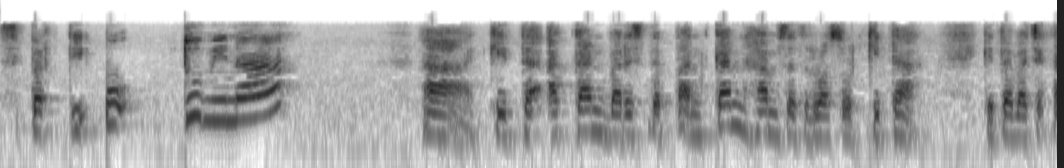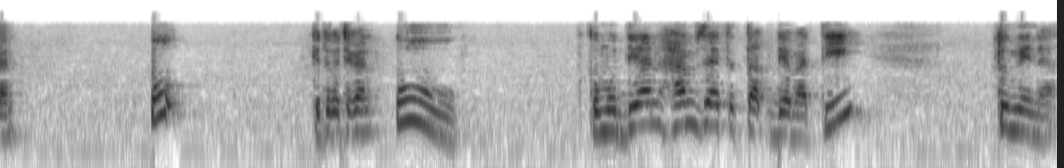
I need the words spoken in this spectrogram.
seperti u tumina ha kita akan baris depankan hamzatul wasl kita. Kita bacakan u kita bacakan u. Kemudian hamzah tetap dia mati tumina.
